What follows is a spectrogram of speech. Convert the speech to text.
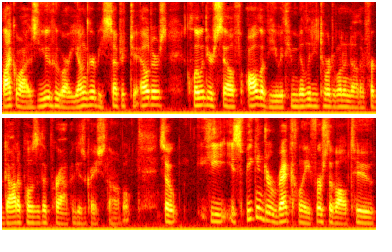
Likewise, you who are younger, be subject to elders. Clothe yourself, all of you, with humility toward one another, for God opposes the proud, but gives grace to the humble. So he is speaking directly, first of all, to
